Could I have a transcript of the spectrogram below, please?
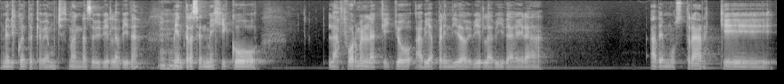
Me di cuenta que había muchas maneras de vivir la vida. Mientras en México la forma en la que yo había aprendido a vivir la vida era a demostrar que,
